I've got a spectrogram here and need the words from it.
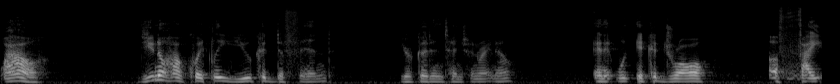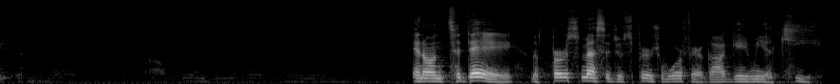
Wow, do you know how quickly you could defend your good intention right now? And it, w- it could draw a fight. And on today, the first message of spiritual warfare, God gave me a key.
